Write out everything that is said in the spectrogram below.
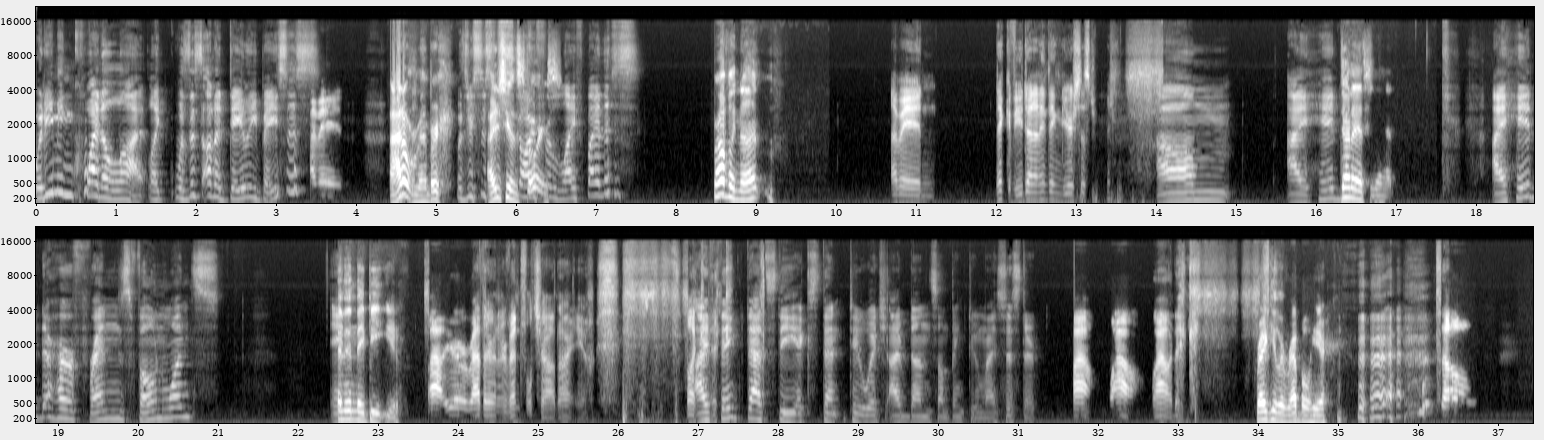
What do you mean quite a lot? Like, was this on a daily basis? I mean, I don't remember. was your sister I just hear the scarred stories. for life by this? Probably not. I mean, Nick, have you done anything to your sister? Um, I hid. Don't answer that. I hid her friend's phone once. And then they beat you. Wow, you're a rather uneventful child, aren't you? Fuck I Nick. think that's the extent to which I've done something to my sister. Wow, wow, wow, Nick. Regular rebel here. So,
